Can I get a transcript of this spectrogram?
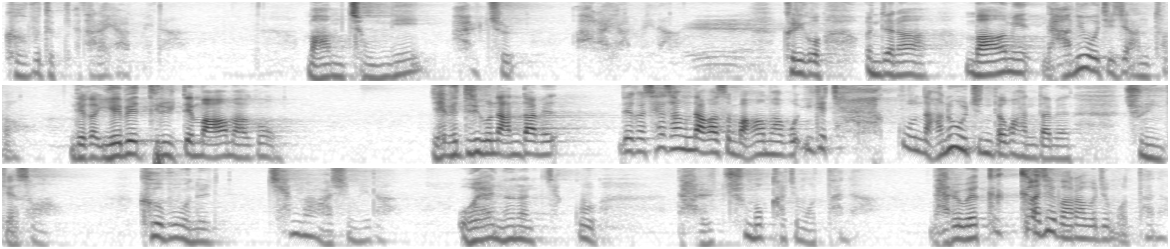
그거부터 깨달아야 합니다. 마음 정리할 줄 알아야 합니다. 그리고 언제나 마음이 나뉘어지지 않도록 내가 예배 드릴 때 마음하고 예배 드리고 난 다음에 내가 세상 나가서 마음하고 이게 자꾸 나누어진다고 한다면 주님께서 그 부분을 책망하십니다. 왜 너는 자꾸 나를 주목하지 못하냐? 나를 왜 끝까지 바라보지 못하냐?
